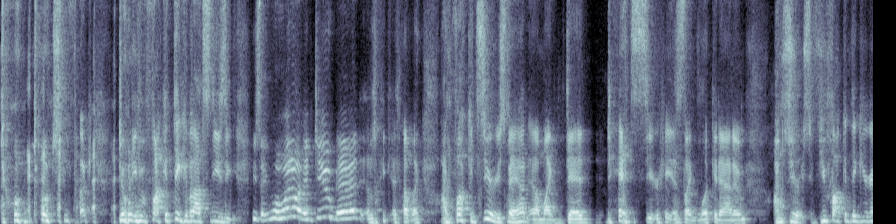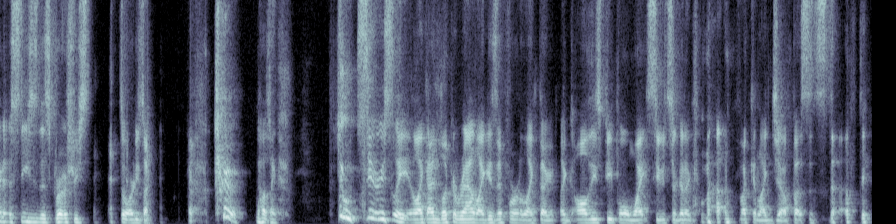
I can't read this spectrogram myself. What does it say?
Don't, don't you fucking, don't even fucking think about sneezing. He's like, well, what do I do, man? And like, and I'm like, I'm fucking serious, man. And I'm like, dead, dead serious, like looking at him. I'm serious. If you fucking think you're gonna sneeze in this grocery store, he's like, and I was like, dude, seriously. Like I look around like as if we're like the like all these people in white suits are gonna come out and fucking like jump us and stuff. Dude.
